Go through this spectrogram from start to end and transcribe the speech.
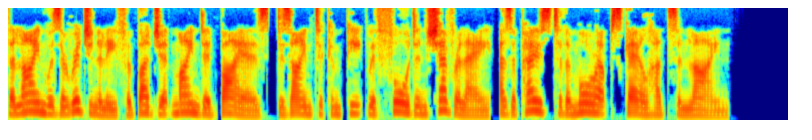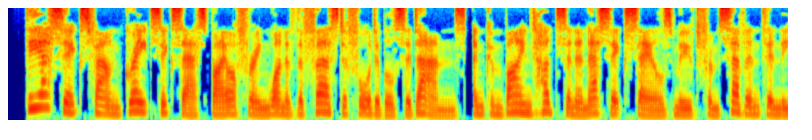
The line was originally for budget-minded buyers, designed to compete with Ford and Chevrolet, as opposed to the more upscale Hudson line. The Essex found great success by offering one of the first affordable sedans, and combined Hudson and Essex sales moved from seventh in the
